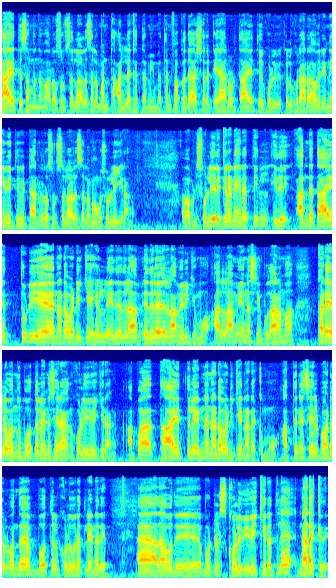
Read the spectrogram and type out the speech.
தாயத்து சம்பந்தமாக ரசூல் சல்லா அலுவலமன் தால்லக தமிமத்தன் ஃபக்கத் அஷரக்க யார் ஒரு தாயத்தை கொள்வி கொள்கிறாரோ அவர் இணை வைத்து விட்டார்னு ரசூல் சல்லா அலுவலமாக சொல்லிக்கிறாங்க. அப்போ அப்படி சொல்லியிருக்கிற நேரத்தில் இது அந்த தாயத்துடைய நடவடிக்கைகள் எது எதெல்லாம் எதில் எதெல்லாம் இருக்குமோ எல்லாமே என்ன செய்யும்? உதாரணமாக கடையில் வந்து போத்தல் என்ன செய்கிறாங்க கொழுவி வைக்கிறாங்க. அப்போ தாயத்தில் என்ன நடவடிக்கை நடக்குமோ அத்தனை செயல்பாடுகள் அந்த போத்தல் கொழுவுறத்தில் என்னது? அதாவது போட்டில்ஸ் கொழுவி வைக்கிறதுல நடக்குது.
